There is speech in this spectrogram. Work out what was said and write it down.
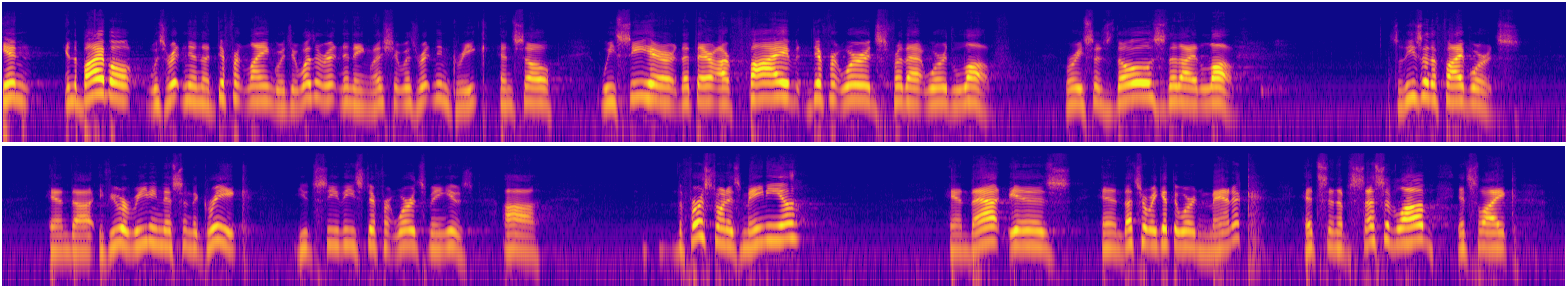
in, in the Bible, was written in a different language. It wasn't written in English, it was written in Greek. And so we see here that there are five different words for that word love, where he says, Those that I love. So these are the five words. And uh, if you were reading this in the Greek, you'd see these different words being used. Uh, the first one is mania, and that is, and that's where we get the word manic. It's an obsessive love. It's like,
